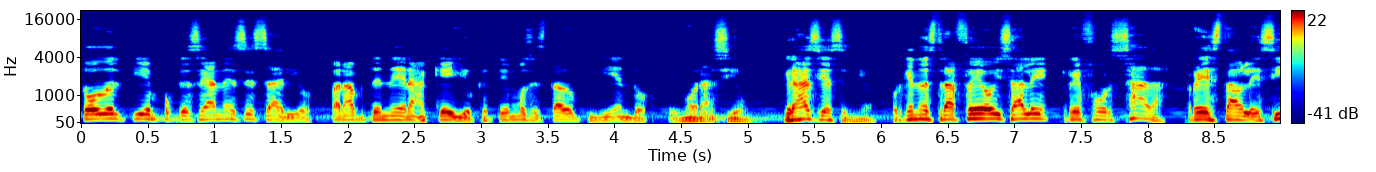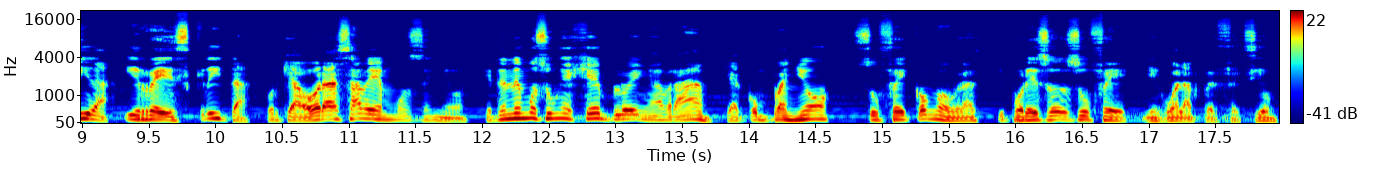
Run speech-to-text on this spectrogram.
todo el tiempo que sea necesario para obtener aquello que te hemos estado pidiendo en oración. Gracias Señor, porque nuestra fe hoy sale reforzada, restablecida y reescrita, porque ahora sabemos Señor que tenemos un ejemplo en Abraham que acompañó su fe con obras y por eso su fe llegó a la perfección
